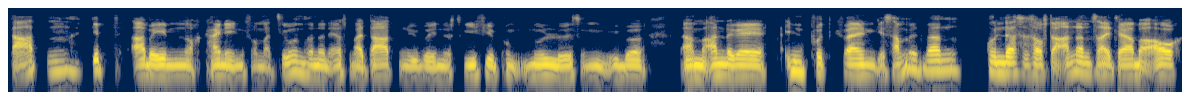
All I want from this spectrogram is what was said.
Daten gibt, aber eben noch keine Informationen, sondern erstmal Daten über Industrie 4.0 Lösungen, über ähm, andere Inputquellen gesammelt werden. Und dass es auf der anderen Seite aber auch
